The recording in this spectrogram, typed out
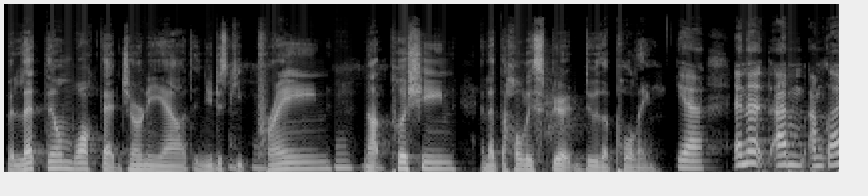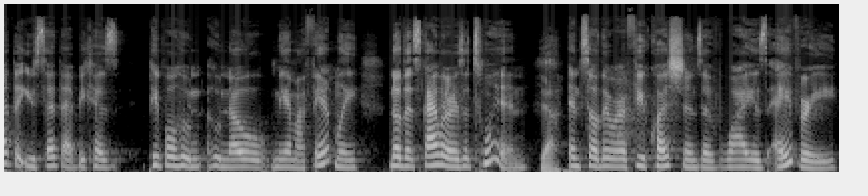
But let them walk that journey out and you just keep Mm-hmm. praying, not pushing, and let the Holy Spirit do the pulling. Yeah, and that I'm I'm glad that you said that because people who who know me and my family know that Skylar is a twin. Yeah. And so there were a few questions of why is Avery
